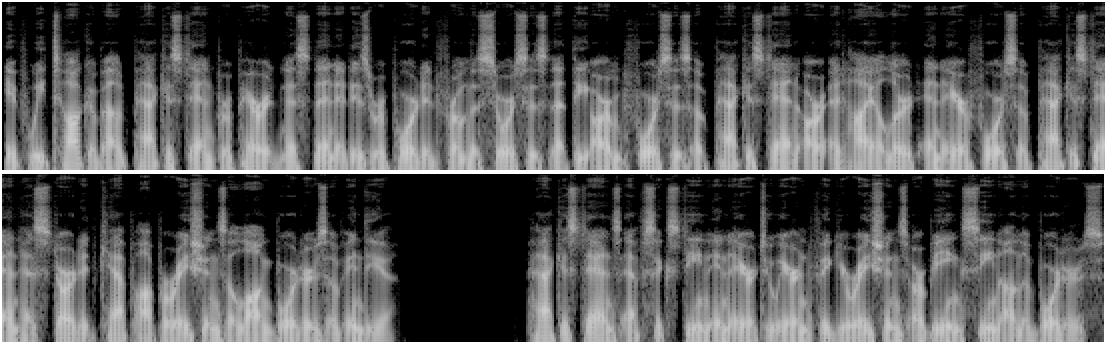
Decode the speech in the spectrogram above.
If we talk about Pakistan preparedness then it is reported from the sources that the armed forces of Pakistan are at high alert and Air Force of Pakistan has started cap operations along borders of India. Pakistan's F-16 in air-to-air configurations are being seen on the borders.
